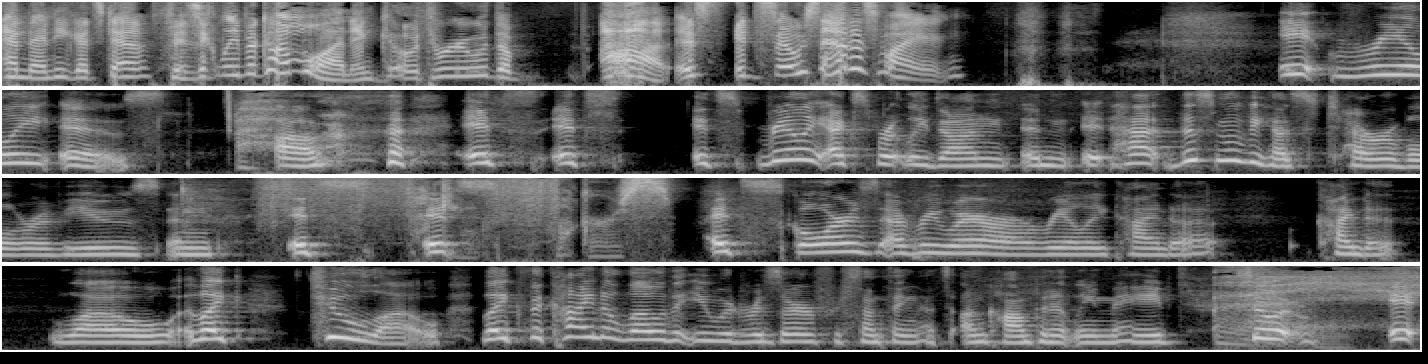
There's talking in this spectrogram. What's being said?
and then he gets to physically become one and go through the ah it's it's so satisfying. It really is. um, it's it's it's really expertly done, and it had this movie has terrible reviews, and it's Fucking it's fuckers its scores everywhere are really kind of kind of low, like too low, like the kind of low that you would reserve for something that's uncompetently made. So it, it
